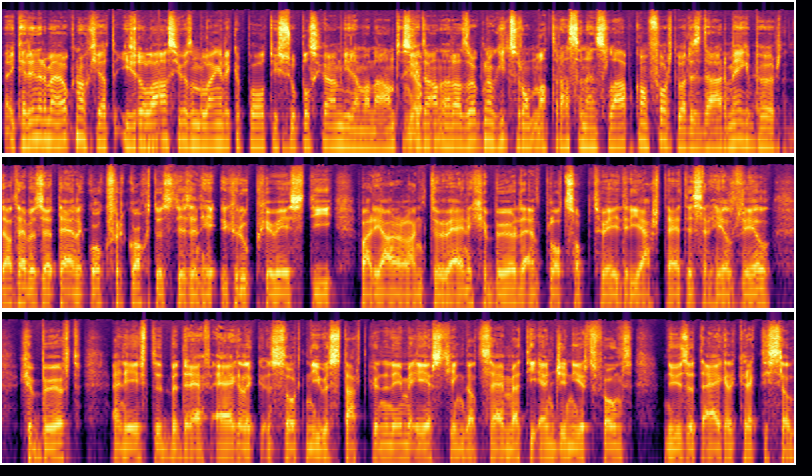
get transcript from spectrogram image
maar ik herinner mij ook nog, je had isolatie was een belangrijke poot, die soepelschuim die dan van de hand is Ja. gedaan. En er was ook nog iets rond matrassen en slaapcomfort. Wat is daarmee gebeurd? Dat hebben ze uiteindelijk ook verkocht. Dus het is een groep geweest die, waar jarenlang te weinig gebeurde. En plots op twee, drie jaar tijd is er heel veel gebeurd. En heeft het bedrijf eigenlijk een soort nieuwe start kunnen nemen. Eerst ging dat zij met die engineered foams. Nu is het eigenlijk Recticel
